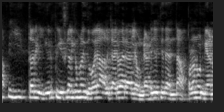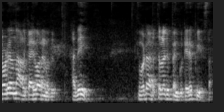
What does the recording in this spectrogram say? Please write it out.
അപ്പൊ ഈ ഇത്ര ഈ ഒരു പീസ് കളിക്കുമ്പോൾ ഇതുപോലെ ആൾക്കാർ വരാറില്ല? ഉണ്ണിയാട്ട് ചോദിച്ചത് എന്താ? അപ്പോഴാണ് ഉണ്ണിയാണോട് വന്ന ആൾക്കാർ പറയണത്. അതേ ഇവിടെ അടുത്തുള്ള ഒരു പെൺകുട്ടിയുടെ പീസാണ്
